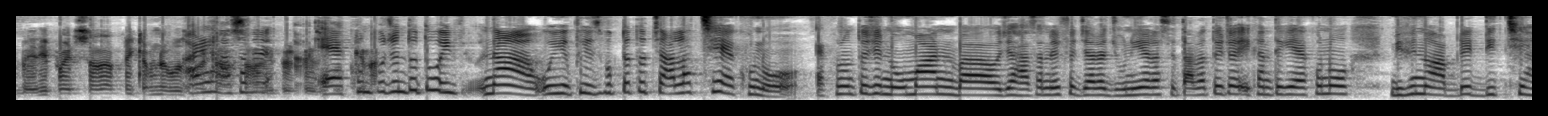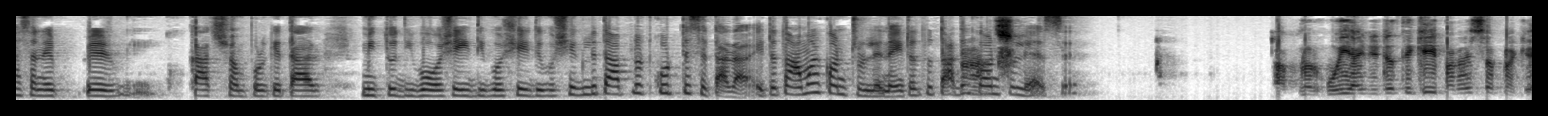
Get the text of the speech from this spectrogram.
ভেরিফাইড ছাড়া আপনি কেমনে বুঝবেন? আরে হাসান হাসান আরিফ- আরিফের ফেসবুক এখন পর্যন্ত তো ওই না ওই ফেসবুকটা তো চালাচ্ছে এখনও। এখনও তো যে নোমান বা ওই যে হাসান আরিফের যারা জুনিয়র আছে তারা তো এটা এখান থেকে এখনও বিভিন্ন আপডেট দিচ্ছে হাসান আরিফের কাজ সম্পর্কে তার মৃত্যু দিবস এই দিবস সেই দিবস সেগুলো তো আপলোড করতেছে তারা। এটা তো আমার কন্ট্রোলে না এটা তো তাদের কন্ট্রোলে আছে। আপনার ওই আইডিটা থেকেই পাঠাইছে আপনাকে?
